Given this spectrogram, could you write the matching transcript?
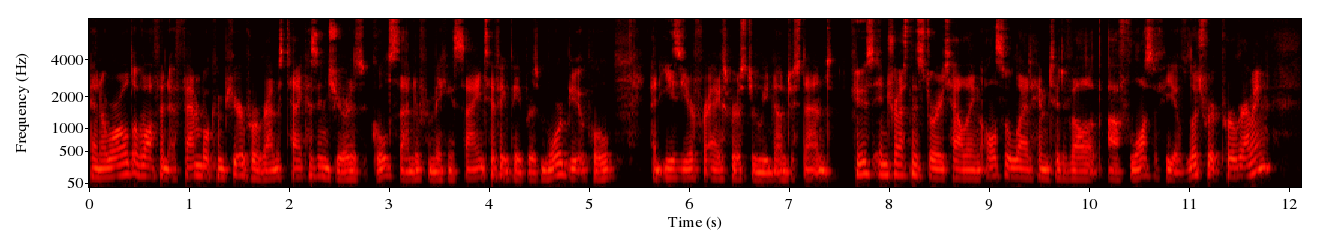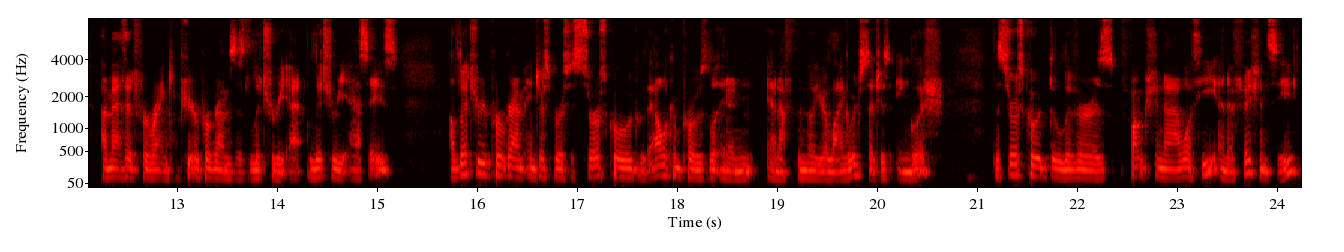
In a world of often ephemeral computer programs, TeX has endured as a gold standard for making scientific papers more beautiful and easier for experts to read and understand. Knuth's interest in storytelling also led him to develop a philosophy of literate programming, a method for writing computer programs is literary, literary essays. A literary program intersperses source code with elegant prose in, in a familiar language, such as English. The source code delivers functionality and efficiency,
